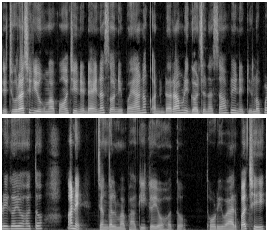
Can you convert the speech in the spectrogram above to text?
તે જુરાસિક યુગમાં પહોંચીને ડાયનાસોરની ભયાનક અને ડરામણી ગર્જના સાંભળીને ઢીલો પડી ગયો હતો અને જંગલમાં ભાગી ગયો હતો. થોડી વાર પછી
